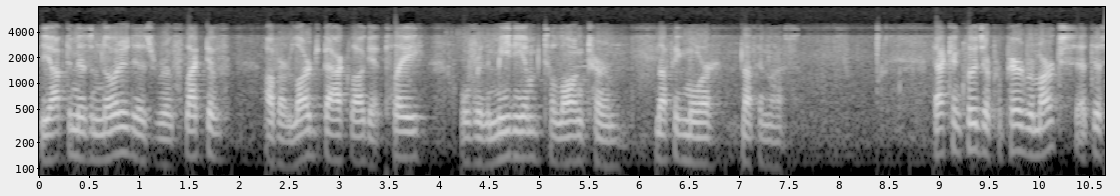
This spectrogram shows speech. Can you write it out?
The optimism noted is reflective of our large backlog at play over the medium to long term. Nothing more, nothing less. That concludes our prepared remarks. At this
